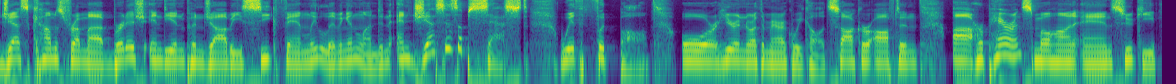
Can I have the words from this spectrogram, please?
Jess comes from a British Indian Punjabi Sikh family living in London, and Jess is obsessed with football, or here in North America, we call it soccer often. Uh, her parents, Mohan and Suki,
